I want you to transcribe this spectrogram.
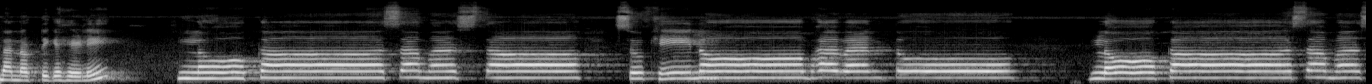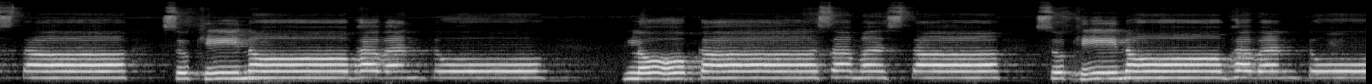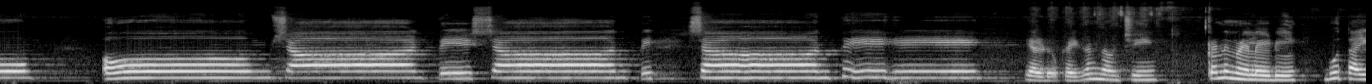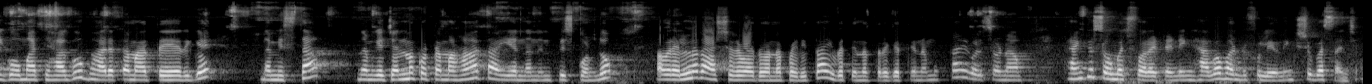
ನನ್ನೊಟ್ಟಿಗೆ ಹೇಳಿ. ಲೋಕ ಸಮಸ್ತ ಸುಖಿನೋ ಭವಂತು. ಲೋಕ ಸಮಸ್ತ ಸುಖಿನೋ ಭವಂತು. ಲೋಕ ಸಮಸ್ತ ಸುಖಿನೋ ಭವಂತು ಓಂ ಶಾಂತಿ ಶಾಂತಿ ಶಾಂತಿ ಎರಡು ಕೈಗಳನ್ನ ಉಜ್ಜಿ ಕಣ್ಣಿನ ಮೇಲೆ ಇಡಿ ಭೂತಾಯಿ ಗೋಮಾತೆ ಹಾಗೂ ಭಾರತ ಮಾತೆಯರಿಗೆ ನಮಿಸ್ತಾ, ನಮಗೆ ಜನ್ಮ ಕೊಟ್ಟ ಮಹಾತಾಯಿಯನ್ನ ನೆನಪಿಸ್ಕೊಂಡು ಅವರೆಲ್ಲರ ಆಶೀರ್ವಾದವನ್ನು ಪಡಿತಾ ಇವತ್ತಿನ ತರಗತಿಯನ್ನು ಮುಕ್ತಾಯಗೊಳಿಸೋಣ. Thank you so much for attending. Have a wonderful evening. Shubha Sanjay.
